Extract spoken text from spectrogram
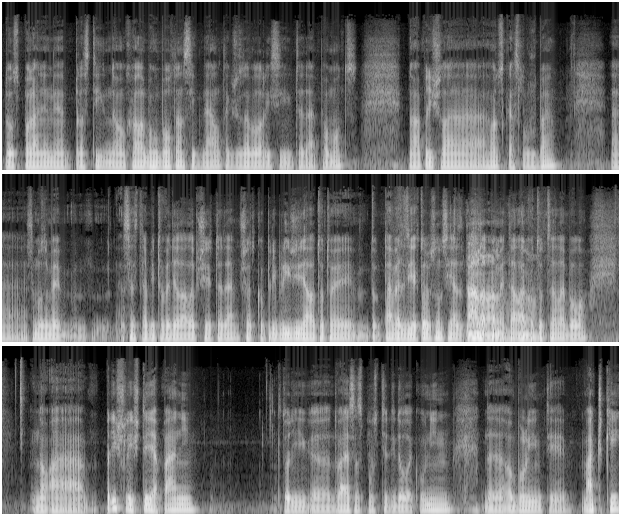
dosť poranené prsty. No chvála Bohu, bol tam signál, takže zavolali si teda pomoc. No a prišla horská služba. Samozrejme, sestra by to vedela lepšie teda všetko priblížiť, ale toto je to, tá verzia, ktorú som si ja zapamätal, ako to celé bolo. No a prišli štyria páni, ktorí e, dvaja sa spustili dole ku ním, oboli im tie mačky,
